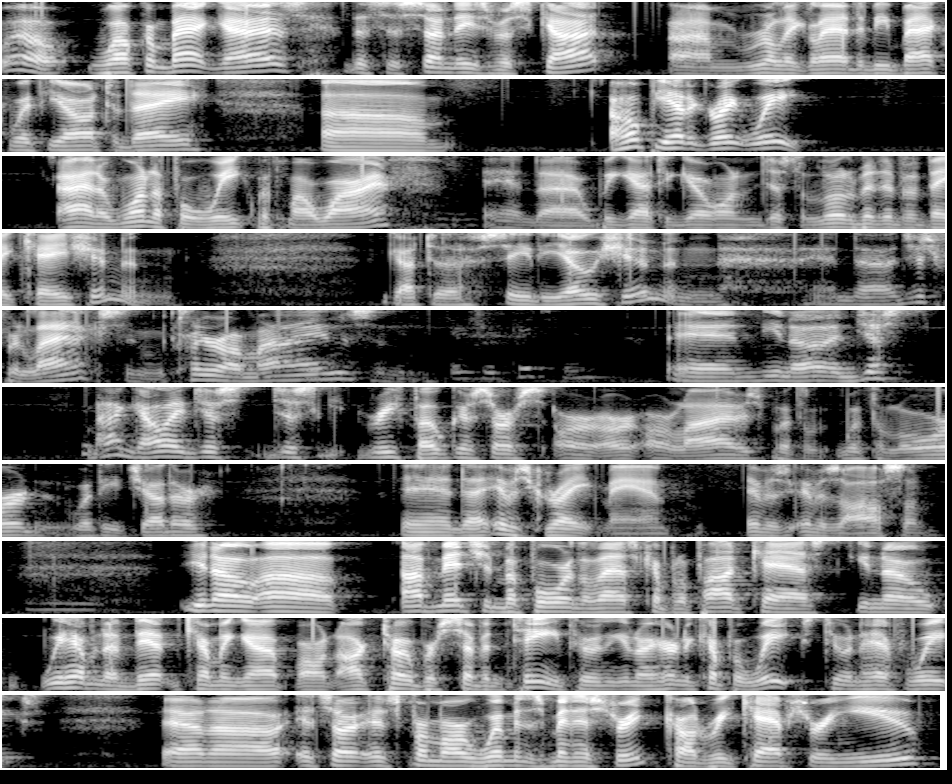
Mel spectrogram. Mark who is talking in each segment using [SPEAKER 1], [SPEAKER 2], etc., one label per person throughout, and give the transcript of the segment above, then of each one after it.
[SPEAKER 1] Well, welcome back, guys. This is Sundays with Scott. I'm really glad to be back with y'all today. Um, I hope you had a great week. I had a wonderful week with my wife, and uh, we got to go on just a little bit of a vacation and got to see the ocean and and uh, just relax and clear our minds and and you know and just my golly just just refocus our our, our lives with with the Lord and with each other and uh, it was great man it was it was awesome you know uh, I've mentioned before in the last couple of podcasts you know we have an event coming up on October 17th you know here in a couple of weeks two and a half weeks and uh, it's our, it's from our women's ministry called Recapturing You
